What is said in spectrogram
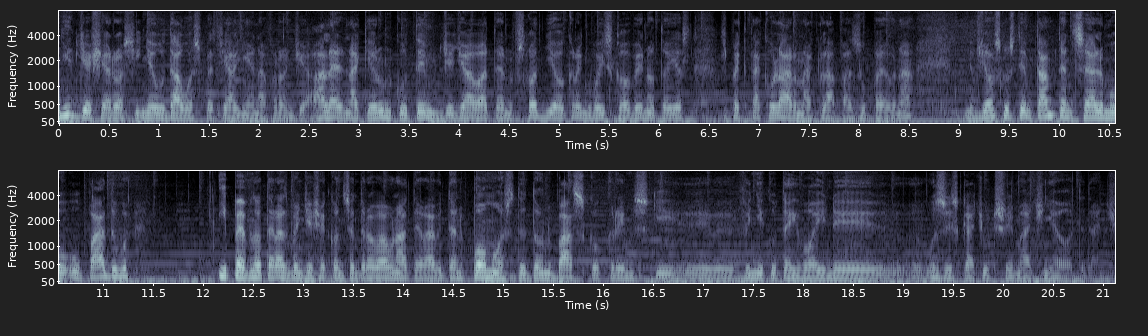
Nigdzie się Rosji nie udało specjalnie na froncie, ale na kierunku tym, gdzie działa ten wschodni okręg wojskowy, no to jest spektakularna klapa zupełna. W związku z tym tamten cel mu upadł, i pewno teraz będzie się koncentrował na tym, aby ten pomost donbasko-krymski y, w wyniku tej wojny uzyskać, utrzymać, nie oddać.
